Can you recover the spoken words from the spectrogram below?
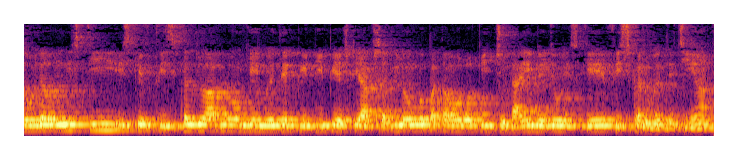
2019 थी। इसके फ़िज़िकल जो आप लोगों के हुए थे पीटी पीएचटी आप सभी लोगों को पता होगा कि जुलाई में जो इसके फ़िज़िकल हुए थे, जी हाँ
